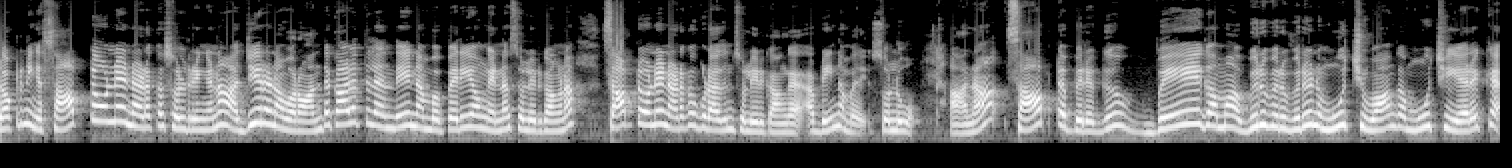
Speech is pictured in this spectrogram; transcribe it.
டாக்டர் நீங்கள் சாப்பிட்ட உடனே நடக்க சொல்கிறீங்கன்னா அஜீரணம் வரும். அந்த காலத்துலேருந்தே நம்ம பெரியவங்க என்ன சொல்லியிருக்காங்கன்னா சாப்பிட்ட உடனே நடக்கக்கூடாதுன்னு சொல்லியிருக்காங்க அப்படின்னு நம்ம சொல்லுவோம். ஆனால் சாப்பிட்ட பிறகு வேகமாக விறுவிறுவிறுன்னு மூச்சு வாங்க மூச்சு இறைக்க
